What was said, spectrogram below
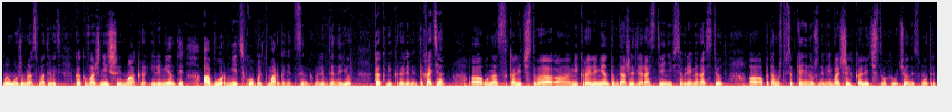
мы можем рассматривать как важнейшие макроэлементы, а бор, медь, кобальт, марганец, цинк, молибден и йод как микроэлементы. Хотя а, у нас количество а, микроэлементов даже для растений все время растет, а, потому что все-таки они нужны в небольших количествах, и ученые смотрят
